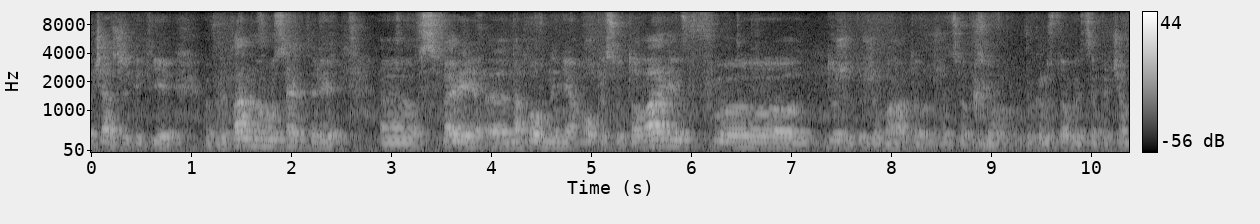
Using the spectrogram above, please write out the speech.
е, чат GPT в рекламному секторі, е, в сфері е, наповнення опису товарів. Дуже-дуже багато вже цього всього використовується, причому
